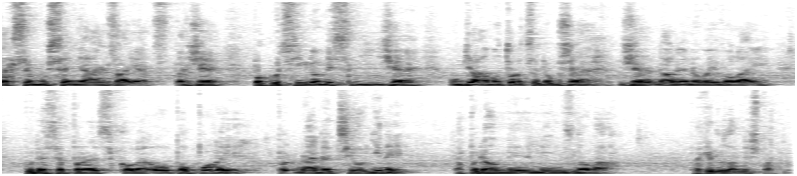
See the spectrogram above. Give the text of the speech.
tak se musí nějak zajet. Takže pokud si někdo myslí, že udělá motorce dobře, že nalije nový volej, bude se projet kole o popoli, najde tři hodiny a bude ho měnit znova, tak je to za mě špatně.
